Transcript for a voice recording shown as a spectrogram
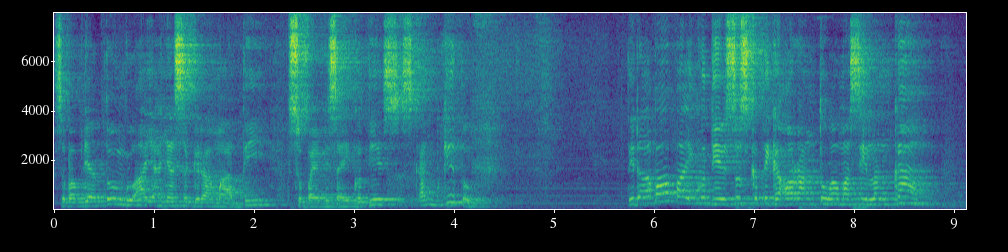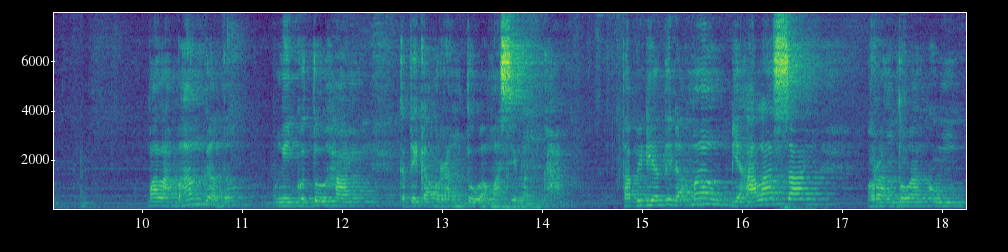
Sebab dia tunggu ayahnya segera mati supaya bisa ikut Yesus. Kan begitu. Tidak apa-apa ikut Yesus ketika orang tua masih lengkap. Malah bangga tuh mengikut Tuhan ketika orang tua masih lengkap. Tapi dia tidak mau, dia alasan orang tuaku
